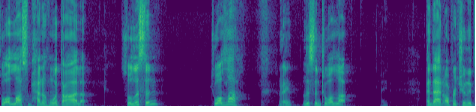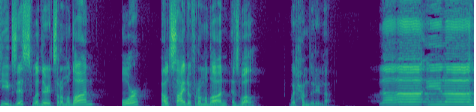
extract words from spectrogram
to Allah subhanahu wa ta'ala. So listen to Allah, right? Listen to Allah. Right? And that opportunity exists whether it's Ramadan or outside of Ramadan as well. Walhamdulillah. لا إله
